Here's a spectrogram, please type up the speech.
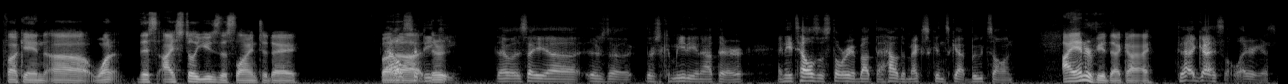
fucking uh one this i still use this line today but Al uh there, Siddiq. There was a uh, there's a there's a comedian out there, and he tells a story about the how the Mexicans got boots on. i interviewed that guy that guy's hilarious.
